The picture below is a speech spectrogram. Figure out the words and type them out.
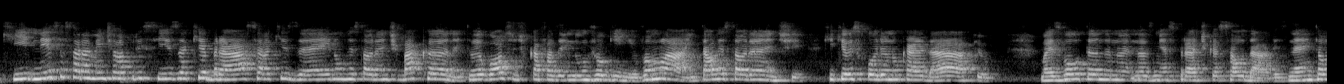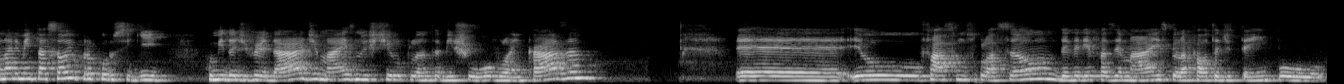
que necessariamente ela precisa quebrar se ela quiser ir num restaurante bacana. Então eu gosto de ficar fazendo um joguinho. Vamos lá, em tal restaurante, o que, que eu escolho no cardápio? Mas voltando nas minhas práticas saudáveis, né? Então na alimentação eu procuro seguir comida de verdade, mais no estilo planta, bicho, ovo lá em casa. É, eu faço musculação, deveria fazer mais pela falta de tempo,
